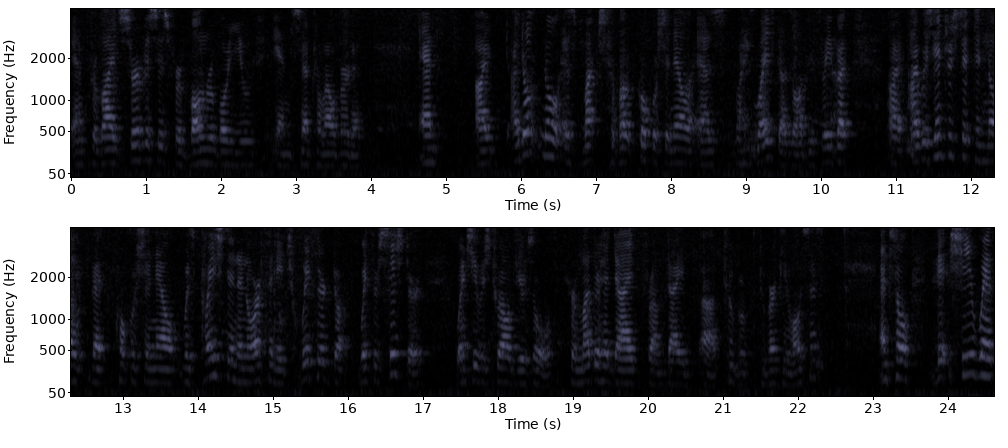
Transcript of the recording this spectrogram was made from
and provide services for vulnerable youth in Central Alberta. And I, I don't know as much about Coco Chanel as my wife does, obviously, but I, I was interested to note that Coco Chanel was placed in an orphanage with her, with her sister when she was 12 years old. Her mother had died from di- uh, tuber- tuberculosis. And so she went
